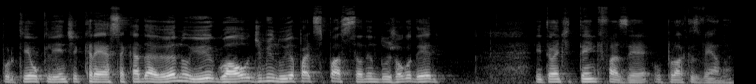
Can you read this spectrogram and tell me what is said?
porque o cliente cresce a cada ano e o igual diminui a participação dentro do jogo dele. Então a gente tem que fazer o Prox Venda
